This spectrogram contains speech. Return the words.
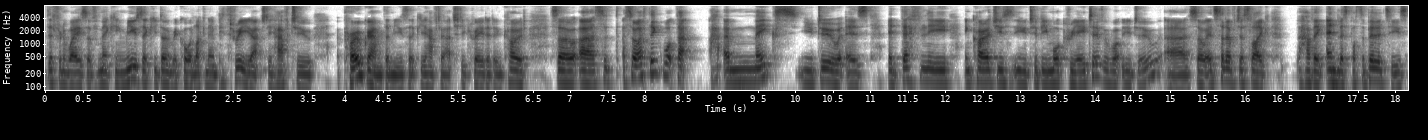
different ways of making music. You don't record like an MP3. You actually have to program the music. You have to actually create it in code. So, so, so I think what that makes you do is it definitely encourages you to be more creative with what you do. Uh, so instead of just like having endless possibilities,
